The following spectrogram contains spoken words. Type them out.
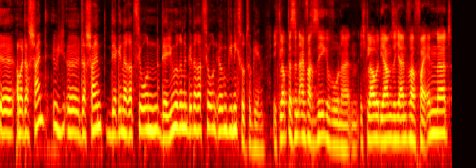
äh, aber das scheint, äh, das scheint der Generation, der jüngeren Generation irgendwie nicht so zu gehen. Ich glaube, das sind einfach Sehgewohnheiten. Ich glaube, die haben sich einfach verändert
